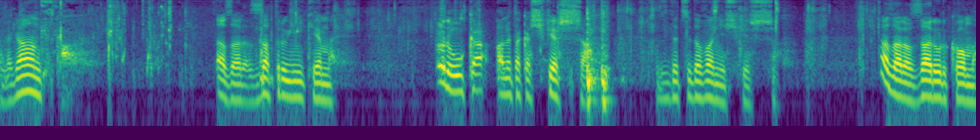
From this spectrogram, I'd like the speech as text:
Elegancko. A zaraz za trójnikiem rurka, ale taka świeższa. Zdecydowanie świeższa. A zaraz za rurką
